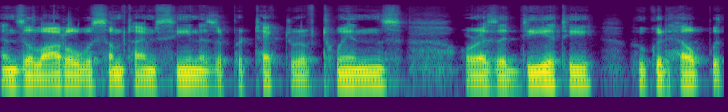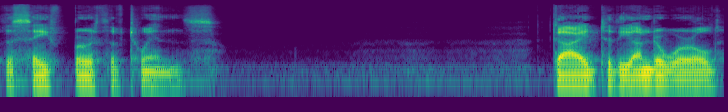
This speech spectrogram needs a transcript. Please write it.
and Xolotl was sometimes seen as a protector of twins or as a deity who could help with the safe birth of twins. Guide to the underworld.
